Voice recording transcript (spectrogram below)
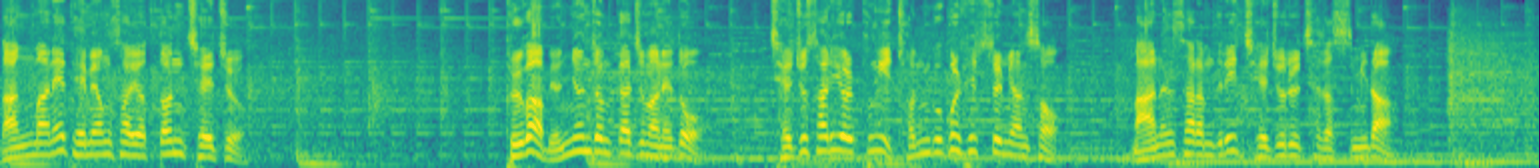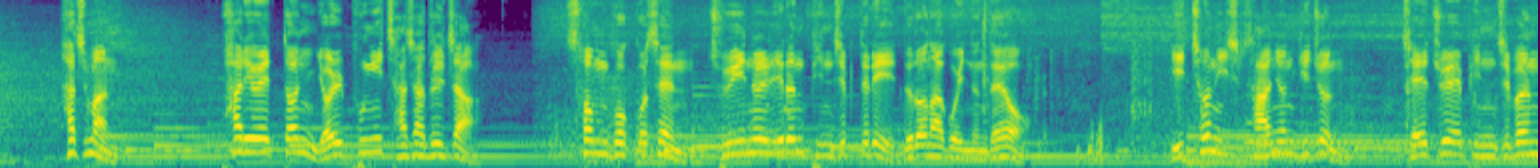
낭만의 대명사였던 제주. 불과 몇 년 전까지만 해도 제주살이 열풍이 전국을 휩쓸면서 많은 사람들이 제주를 찾았습니다. 하지만 화려했던 열풍이 잦아들자 섬 곳곳엔 주인을 잃은 빈집들이 늘어나고 있는데요. 2024년 기준 제주의 빈집은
